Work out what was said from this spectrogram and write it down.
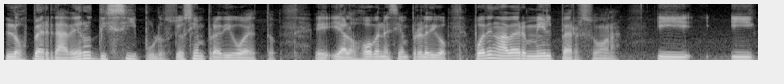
los verdaderos discípulos, yo siempre digo esto, eh, y a los jóvenes siempre le digo, pueden haber mil personas y, y,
